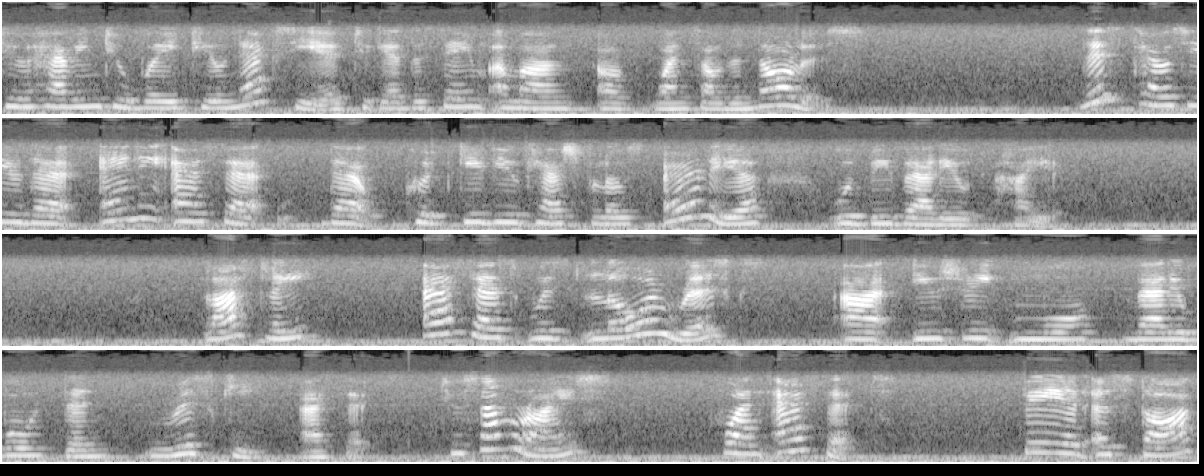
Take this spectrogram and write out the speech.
to having to wait till next year to get the same amount of $1,000. This tells you that any asset that could give you cash flows earlier would be valued higher. Lastly, assets with lower risks are usually more valuable than risky assets. To summarize, for an asset, be it a stock,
